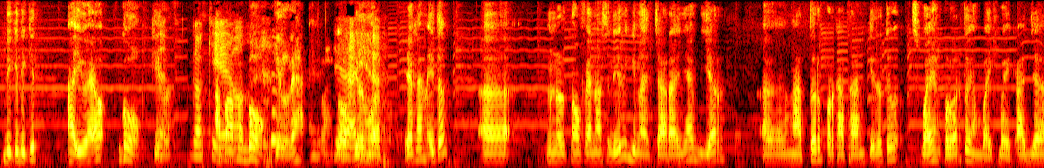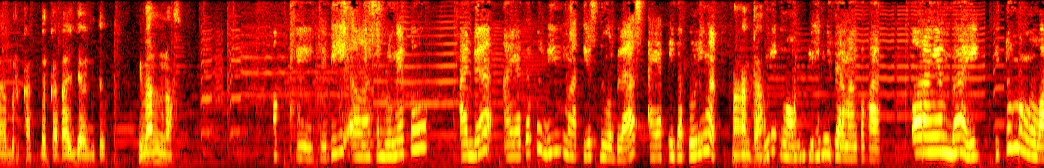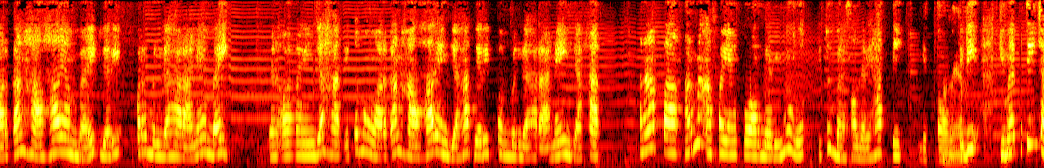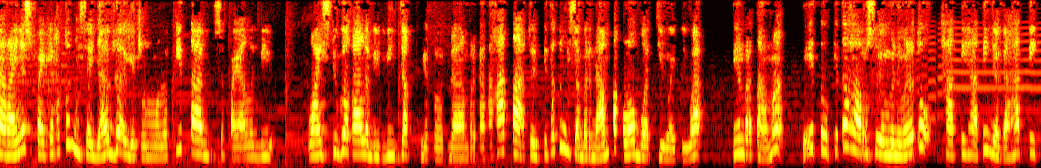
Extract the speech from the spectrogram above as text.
dikit-dikit ayo ayo gokil Gokil. apa-apa gokil ya Eh, gokil iya. mulu. ya kan itu eh, menurut Novena sendiri gimana caranya biar eh, ngatur perkataan kita tuh supaya yang keluar tuh yang baik-baik aja berkat-berkat aja gitu gimana Nov? Oke, jadi eh, sebelumnya tuh ada ayatnya tuh di Matius 12 ayat 35. Mantap. Ini ngomong gini firman Tuhan. Orang yang baik itu mengeluarkan hal-hal yang baik dari perbendaharaannya yang baik. Dan orang yang jahat itu mengeluarkan hal-hal yang jahat dari pembendaharaannya yang jahat. Kenapa? Karena apa yang keluar dari mulut itu berasal dari hati gitu. Amin. Jadi gimana sih caranya supaya kita tuh bisa jaga gitu mulut kita supaya lebih wise juga kan lebih bijak gitu dalam berkata-kata. Tuh, kita tuh bisa berdampak loh buat jiwa-jiwa. Yang pertama yaitu kita harus yang benar-benar tuh hati-hati jaga hati.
